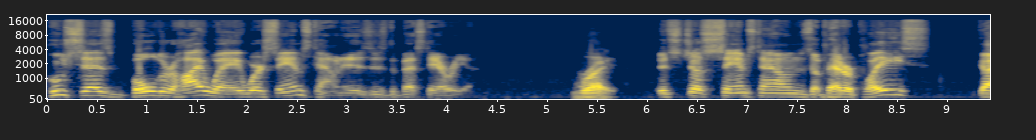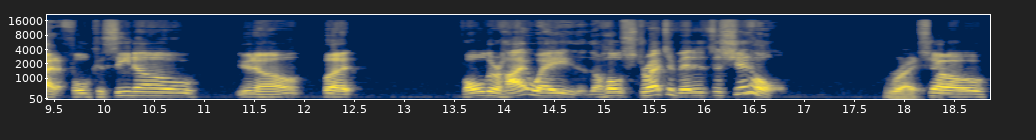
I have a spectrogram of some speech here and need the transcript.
who says Boulder Highway, where Sam's Town is, is the best area? Right. It's just Sam's Town's a better place. Got a full casino, you know, but Boulder Highway, the whole stretch of it, it's a shithole. Right. So,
